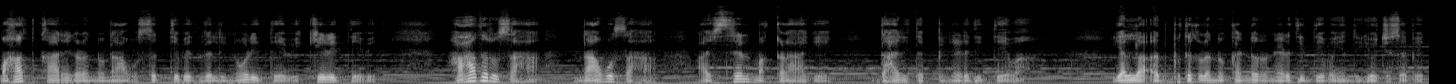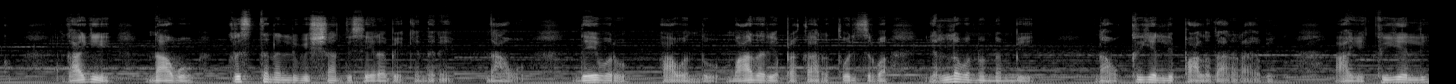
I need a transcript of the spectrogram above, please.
ಮಹತ್ ಕಾರ್ಯಗಳನ್ನು ನಾವು ಸತ್ಯವೇದದಲ್ಲಿ ನೋಡಿದ್ದೇವೆ, ಕೇಳಿದ್ದೇವೆ. ಆದರೂ ಸಹ ನಾವು ಸಹ ಆ ಇಸ್ರೇಲ್ ಮಕ್ಕಳ ಹಾಗೆ ದಾರಿ ತಪ್ಪಿ ನಡೆದಿದ್ದೇವ? ಎಲ್ಲ ಅದ್ಭುತಗಳನ್ನು ಕಂಡರು ನಡೆದಿದ್ದೇವ ಎಂದು ಯೋಚಿಸಬೇಕು. ಹಾಗಾಗಿ ನಾವು ಕ್ರಿಸ್ತನಲ್ಲಿ ವಿಶ್ರಾಂತಿ ಸೇರಬೇಕೆಂದರೆ ನಾವು ದೇವರು ಆ ಒಂದು ಮಾದರಿಯ ಪ್ರಕಾರ ತೋರಿಸಿರುವ ಎಲ್ಲವನ್ನು ನಂಬಿ ನಾವು ಕ್ರಿಯೆಯಲ್ಲಿ ಪಾಲುದಾರರಾಗಬೇಕು. ಹಾಗೆ ಕ್ರಿಯೆಯಲ್ಲಿ,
